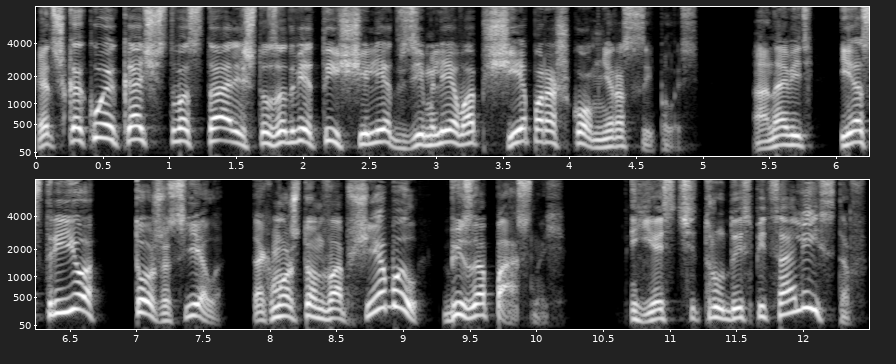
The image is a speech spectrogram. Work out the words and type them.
Это ж какое качество стали, что за две тысячи лет в земле вообще порошком не рассыпалось. Она ведь и острие тоже съела. Так может, он вообще был безопасный? Есть труды специалистов.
